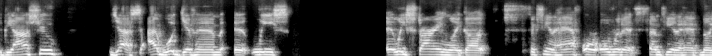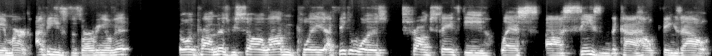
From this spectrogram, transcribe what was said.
to be honest with you, yes, I would give him at least at least starting like a 16 and a half or over that 17 and a half million mark. I think he's deserving of it. The only problem is we saw a lot of him play. I think it was strong safety last uh, season to kind of help things out.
